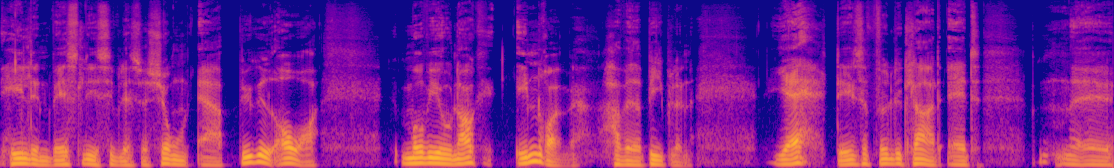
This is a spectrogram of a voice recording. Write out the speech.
hele den vestlige civilisation er bygget over, må vi jo nok indrømme, har været Bibelen. Ja, det er selvfølgelig klart, at øh,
